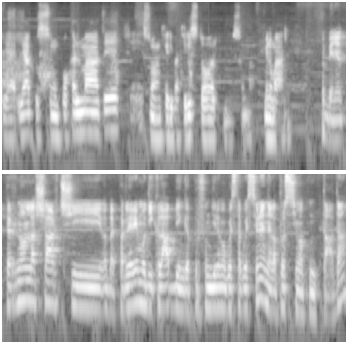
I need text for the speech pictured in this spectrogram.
le, le acque si sono un po' calmate e sono anche arrivati i ristori, insomma, meno male. Va bene, per non lasciarci, vabbè, parleremo di clubbing, approfondiremo questa questione nella prossima puntata,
